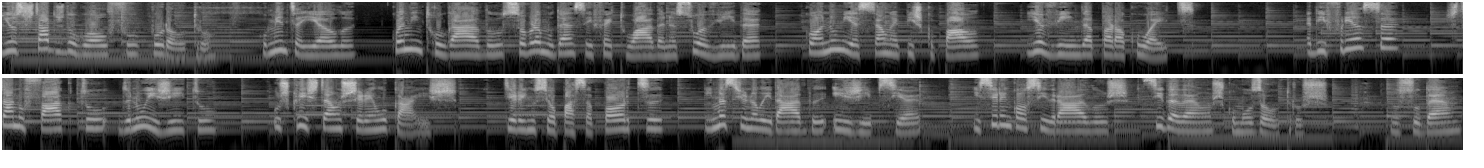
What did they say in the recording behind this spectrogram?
e os Estados do Golfo, por outro. Comenta ele quando interrogado sobre a mudança efetuada na sua vida com a nomeação episcopal e a vinda para o Kuwait. A diferença está no facto de, no Egito, os cristãos serem locais, terem o seu passaporte e nacionalidade egípcia e serem considerados cidadãos como os outros. No Sudão,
